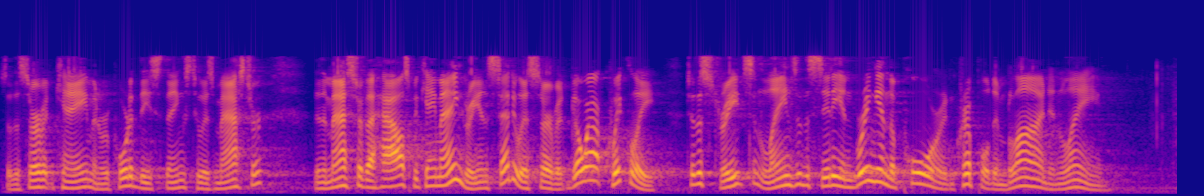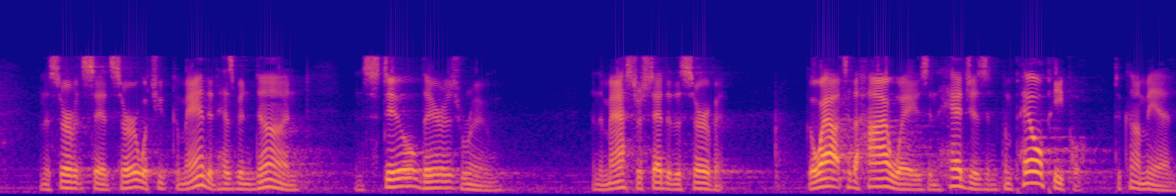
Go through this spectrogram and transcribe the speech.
So the servant came and reported these things to his master. Then the master of the house became angry and said to his servant, Go out quickly to the streets and lanes of the city and bring in the poor and crippled and blind and lame. And the servant said, Sir, what you commanded has been done, and still there is room. And the master said to the servant, Go out to the highways and hedges and compel people to come in,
